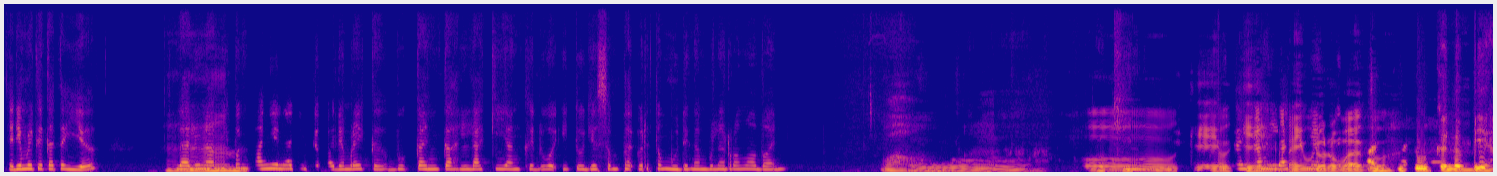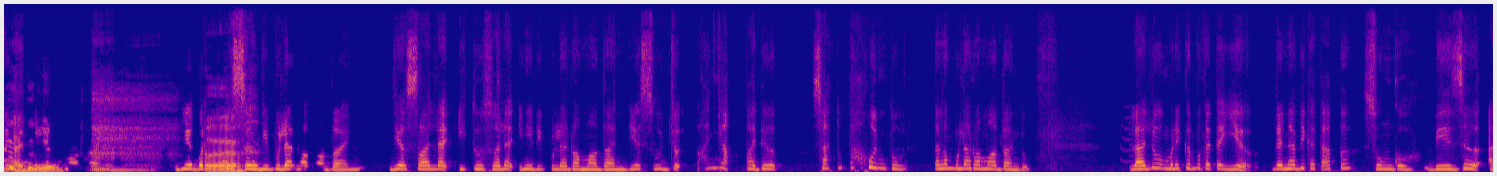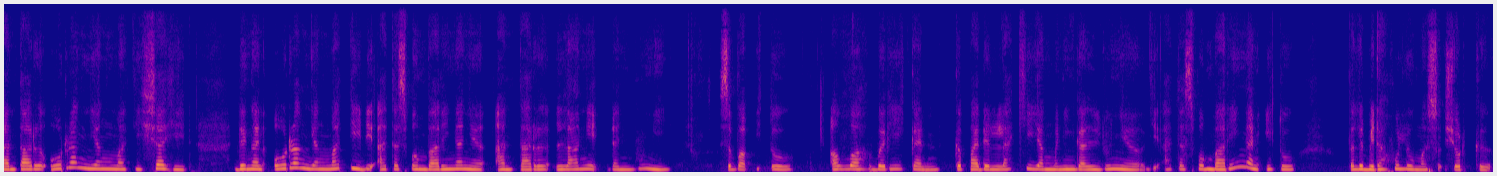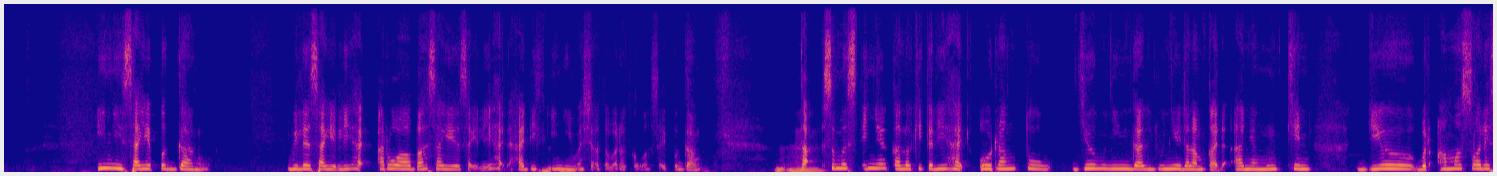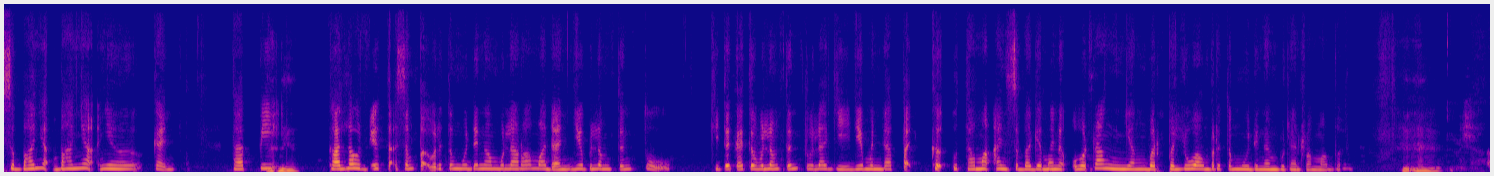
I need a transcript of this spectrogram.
jadi mereka kata ya Lalu Nabi pun tanya lagi kepada mereka, bukankah lelaki yang kedua itu dia sempat bertemu dengan bulan Ramadan? Wow. Oh. Okey, okey. Naik bulu rumah aku. Itu kelebihan dia. Dia berpuasa di bulan Ramadan. Dia solat itu, solat ini di bulan Ramadan. Dia sujud banyak pada satu tahun tu dalam bulan Ramadan tu. Lalu mereka pun kata ya. Dan Nabi kata apa? Sungguh beza antara orang yang mati syahid dengan orang yang mati di atas pembaringannya antara langit dan bumi. Sebab itu Allah berikan kepada lelaki yang meninggal dunia di atas pembaringan itu terlebih dahulu masuk syurga. Ini saya pegang bila saya lihat arwah abah saya, saya lihat hadis ini, Masya Allah, Barakallah, saya pegang. Mm-hmm. Tak semestinya kalau kita lihat orang tu, dia meninggal dunia dalam keadaan yang mungkin dia beramal soleh sebanyak-banyaknya kan. Tapi mm-hmm. kalau dia tak sempat bertemu dengan bulan Ramadan, dia belum tentu kita kata belum tentu lagi dia mendapat keutamaan sebagaimana orang yang berpeluang bertemu dengan bulan Ramadan. Mm-hmm.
